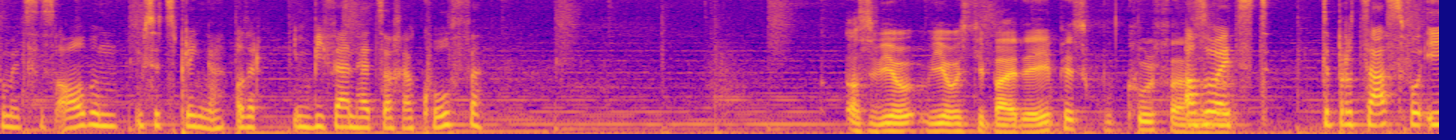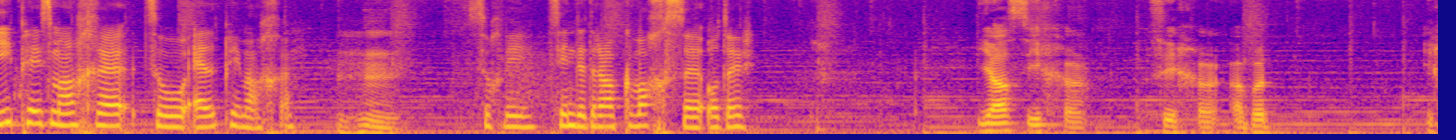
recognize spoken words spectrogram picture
um jetzt das Album rauszubringen? Oder inwiefern hat es euch auch geholfen? Also wie, wie uns die beiden EPs geholfen haben? Also jetzt den Prozess von EPs machen zu LP machen. Mhm. So ein bisschen, sind ihr daran gewachsen oder Ja, sicher. Sicher. Aber ich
